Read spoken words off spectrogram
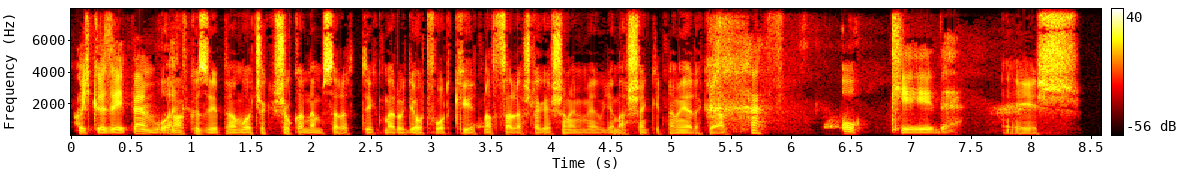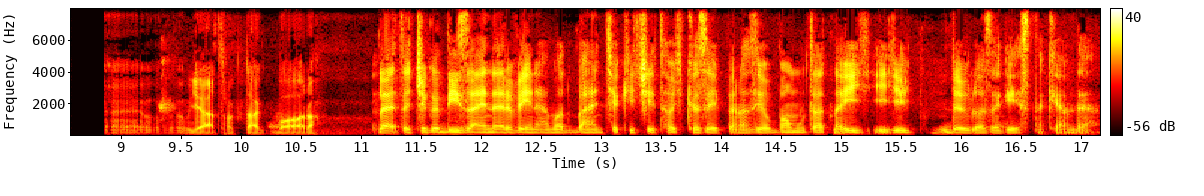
Hogy középen volt? Na, középen volt, csak sokan nem szerették, mert ugye ott volt két nap feleslegesen, ami ugye már senkit nem érdekel. Hát, oké, okay, de... És ugye átrakták balra. Lehet, hogy csak a designer vénámat bántja kicsit, hogy középen az jobban mutatna, így, így, így dől az egész nekem, de...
